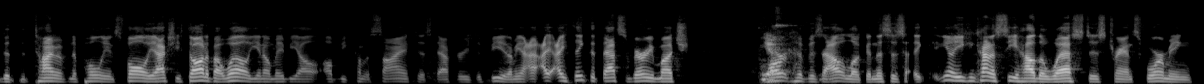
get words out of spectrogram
the, the, time of Napoleon's fall. He actually thought about, well, you know, maybe I'll, I'll become a scientist after he's defeated. I mean, I, I think that that's very much part yeah. of his outlook, and this is, you know, you can kind of see how the West is transforming.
